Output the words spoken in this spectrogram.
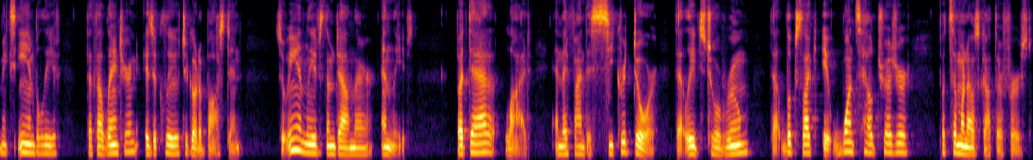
makes Ian believe that the lantern is a clue to go to Boston, so Ian leaves them down there and leaves. But Dad lied, and they find a secret door that leads to a room that looks like it once held treasure, but someone else got there first.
